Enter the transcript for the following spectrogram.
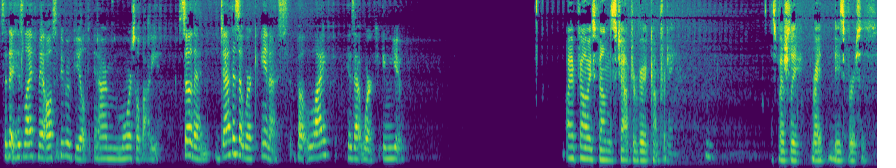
so that his life may also be revealed in our mortal body. So then, death is at work in us, but life is at work in you. I've always found this chapter very comforting, especially right these verses.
